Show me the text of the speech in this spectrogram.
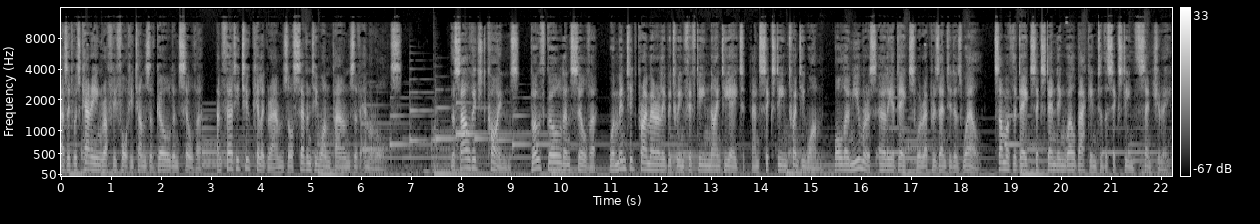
as it was carrying roughly 40 tons of gold and silver, and 32 kilograms or 71 pounds of emeralds. The salvaged coins, both gold and silver, were minted primarily between 1598 and 1621, although numerous earlier dates were represented as well, some of the dates extending well back into the 16th century.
